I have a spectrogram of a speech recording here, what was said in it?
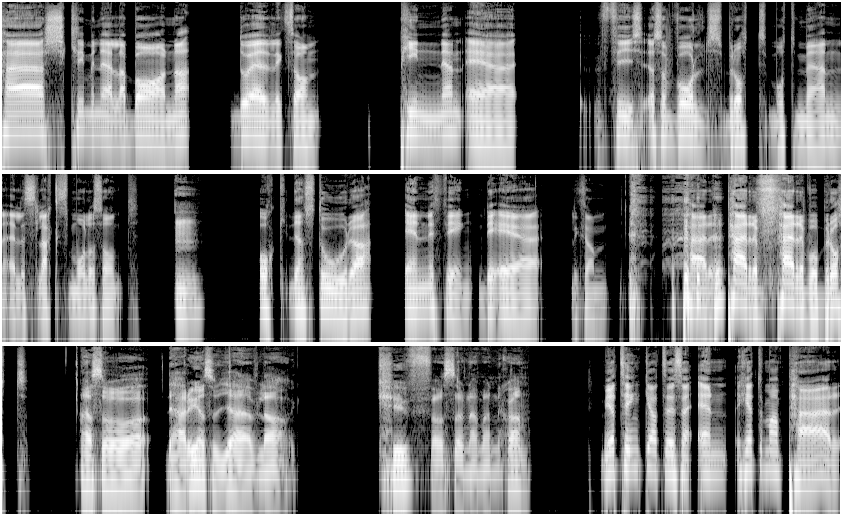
Pers kriminella bana, då är det liksom pinnen är fys- alltså våldsbrott mot män eller slagsmål och sånt. Mm. Och den stora anything, det är liksom per, per, pervobrott. Alltså, det här är ju en så jävla kuf, alltså den här människan. Men jag tänker att det är en, heter man Per,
